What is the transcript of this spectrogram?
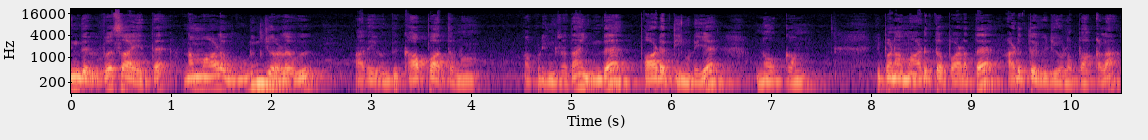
இந்த விவசாயத்தை நம்மளால் முடிஞ்ச அளவு அதை வந்து காப்பாற்றணும் அப்படிங்கிறதான் இந்த பாடத்தினுடைய நோக்கம். இப்போ நம்ம அடுத்த பாடத்தை அடுத்த வீடியோவில் பார்க்கலாம்.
